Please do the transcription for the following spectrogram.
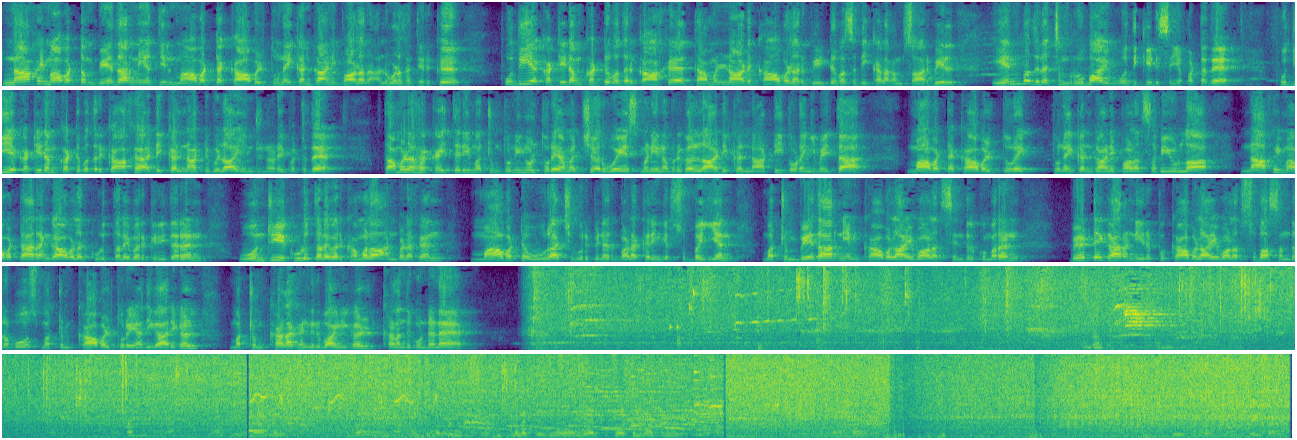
நாகை மாவட்டம் வேதாரண்யத்தில் மாவட்ட காவல் துணை கண்காணிப்பாளர் அலுவலகத்திற்கு புதிய கட்டிடம் கட்டுவதற்காக தமிழ்நாடு காவலர் வீட்டு வசதி கழகம் சார்பில் எண்பது லட்சம் ரூபாய் ஒதுக்கீடு செய்யப்பட்டது. புதிய கட்டிடம் கட்டுவதற்காக அடிக்கல் நாட்டு விழா இன்று நடைபெற்றது. தமிழக கைத்தறி மற்றும் துணிநூல் துறை அமைச்சர் ஓ எஸ் மணியன் அவர்கள் அடிக்கல் நாட்டி தொடங்கி வைத்தார். மாவட்ட காவல்துறை துணை கண்காணிப்பாளர் சபியுல்லா நாகை மாவட்ட அறங்காவலர் குழு தலைவர் கிரிதரன் ஒன்றிய குழு தலைவர் கமலா அன்பழகன் மாவட்ட ஊராட்சி உறுப்பினர் வழக்கறிஞர் சுப்பையன் மற்றும் வேதாரண்யம் காவல் ஆய்வாளர் செந்தில்குமரன் வேட்டைக்காரன் இருப்பு காவல் ஆய்வாளர் சுபாஷ் சந்திரபோஸ் மற்றும் காவல்துறை அதிகாரிகள் மற்றும் கழக நிர்வாகிகள் கலந்து கொண்டனர். விளக்கு மேற்கு போட்டு மாற்றணும்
